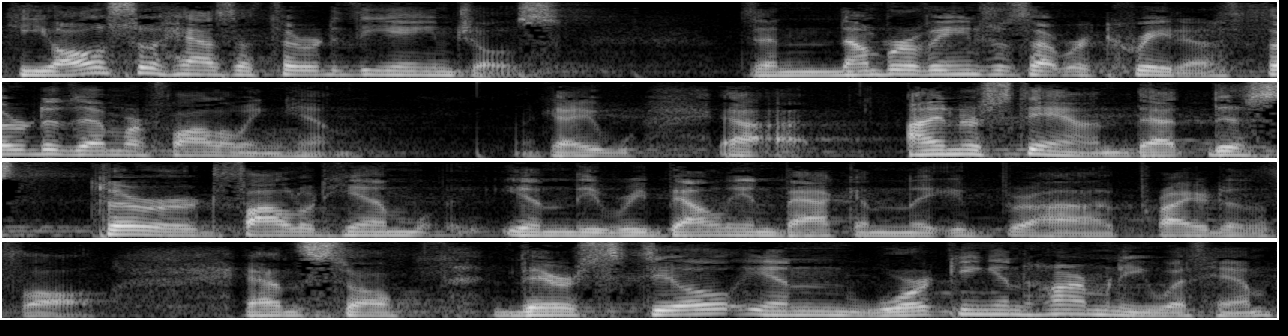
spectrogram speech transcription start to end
He also has a third of the angels. The number of angels that were created, a third of them are following him. Okay? Uh, I understand that this third followed him in the rebellion back in the, uh, prior to the fall. And so they're still in working in harmony with him.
